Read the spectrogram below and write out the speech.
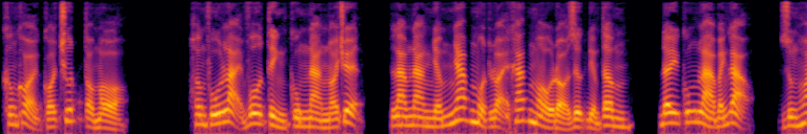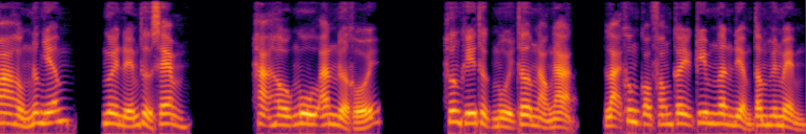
không khỏi có chút tò mò. Hồng phú lại vô tình cùng nàng nói chuyện, làm nàng nhấm nháp một loại khác màu đỏ rực điểm tâm, đây cũng là bánh gạo, dùng hoa hồng nước nhiễm, ngươi nếm thử xem. Hạ hầu ngu ăn nửa khối. Hương khí thực mùi thơm ngào ngạt, lại không có phóng cây kim ngân điểm tâm huyên mềm.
